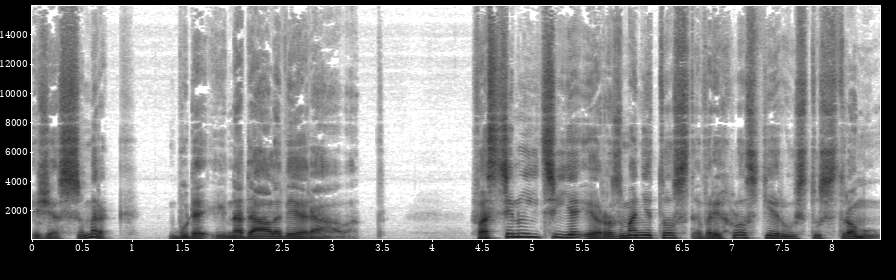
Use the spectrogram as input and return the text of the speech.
že smrk bude i nadále vyhrávat. Fascinující je i rozmanitost v rychlosti růstu stromů.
